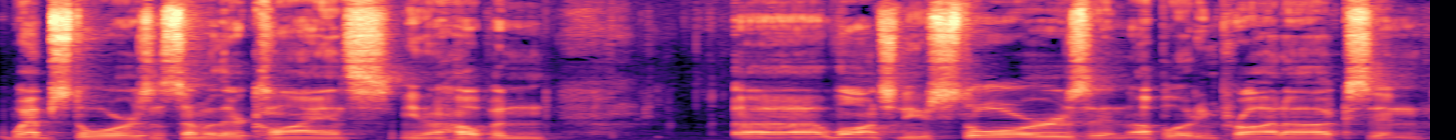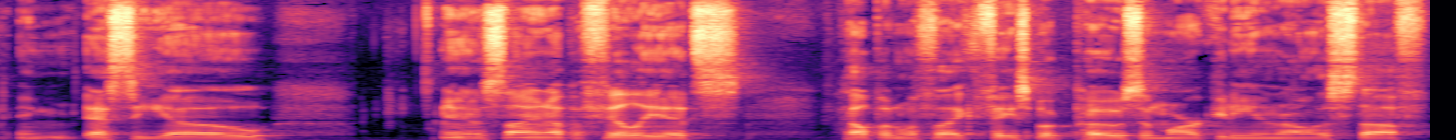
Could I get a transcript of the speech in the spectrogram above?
web stores and some of their clients, you know, helping uh, launch new stores and uploading products and, and SEO, you know, signing up affiliates, helping with like Facebook posts and marketing and all this stuff.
